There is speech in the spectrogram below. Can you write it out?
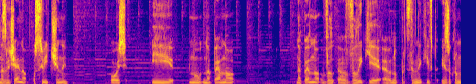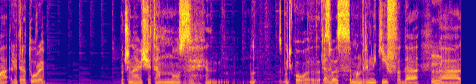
надзвичайно освічені. Ось і ну, напевно. Напевно, е, великі е, ну, представники, і, зокрема, літератури, починаючи там, ну, з, е, ну, з будь-кого, з, з мандрівників, да, Мгм. а,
